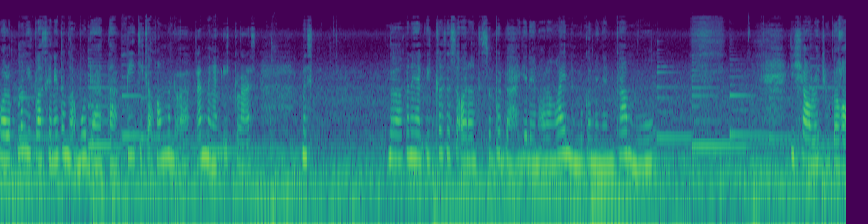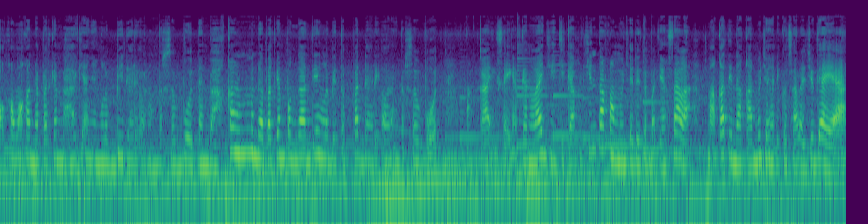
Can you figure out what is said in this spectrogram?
Walaupun mengikhlaskan itu nggak mudah, tapi jika kamu mendoakan dengan ikhlas, Doakan dengan ikhlas seseorang tersebut bahagia dengan orang lain dan bukan dengan kamu. Insya Allah juga kok kamu akan dapatkan bahagian yang lebih dari orang tersebut dan bahkan mendapatkan pengganti yang lebih tepat dari orang tersebut. Maka saya ingatkan lagi jika cinta kamu jadi tempat yang salah, maka tindakanmu jangan ikut salah juga ya.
